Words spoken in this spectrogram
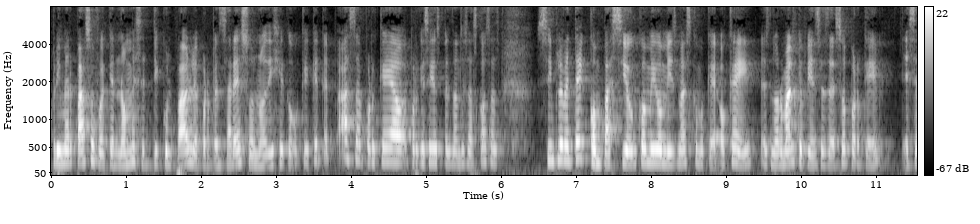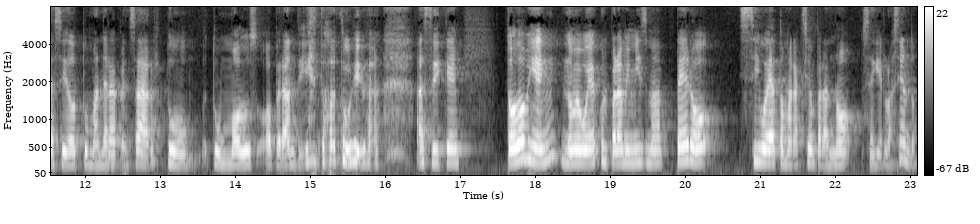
primer paso fue que no me sentí culpable por pensar eso. No dije como que, ¿qué te pasa? ¿Por qué, ¿Por qué sigues pensando esas cosas? Simplemente compasión conmigo misma es como que, ok, es normal que pienses eso porque esa ha sido tu manera de pensar, tu, tu modus operandi toda tu vida. Así que todo bien, no me voy a culpar a mí misma, pero sí voy a tomar acción para no seguirlo haciendo.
